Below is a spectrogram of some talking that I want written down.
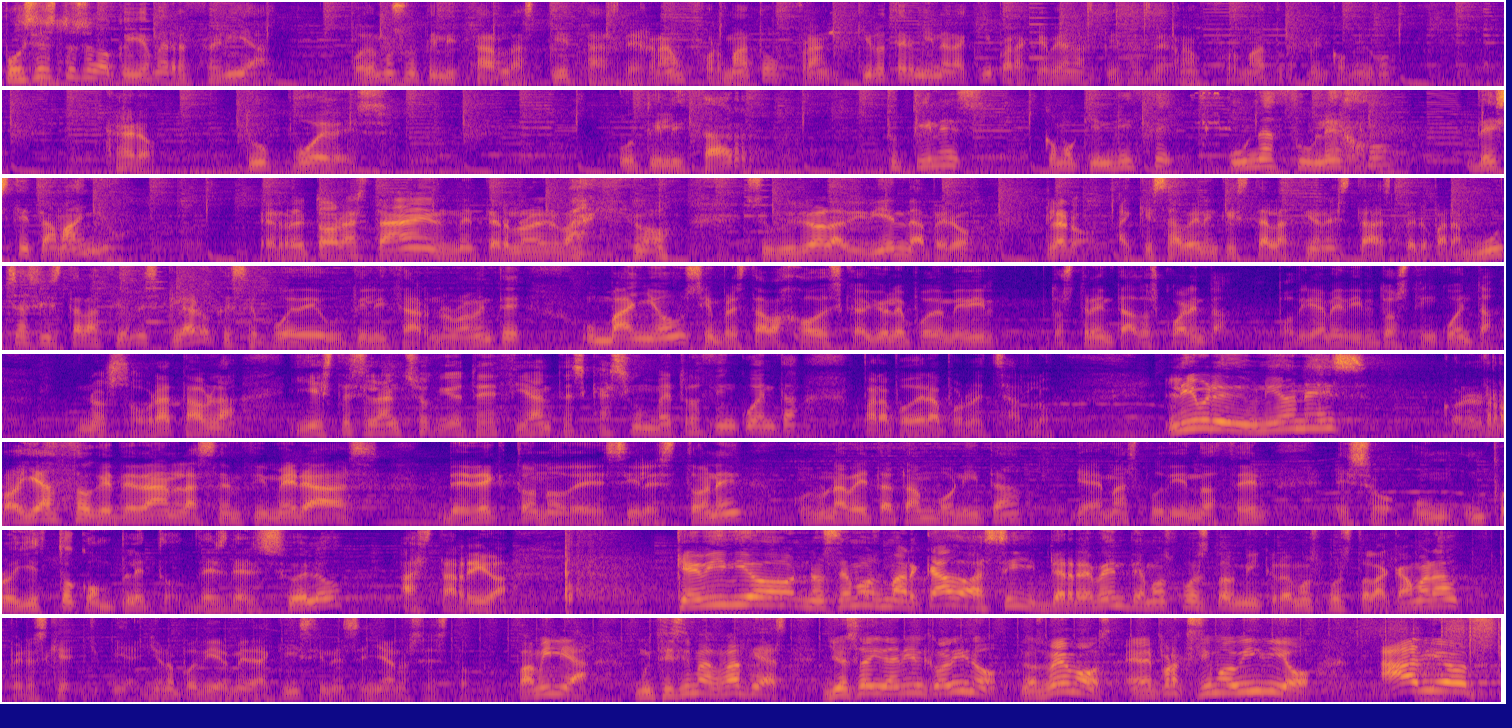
Pues esto es a lo que yo me refería. Podemos utilizar las piezas de gran formato. Frank, quiero terminar aquí para que vean las piezas de gran formato. Ven conmigo. Claro, tú puedes utilizar, tú tienes como quien dice, un azulejo de este tamaño. El reto ahora está en meterlo en el baño, subirlo a la vivienda, pero claro, hay que saber en qué instalación estás, pero para muchas instalaciones claro que se puede utilizar. Normalmente un baño siempre está bajado de escayole, puede medir 2,30, 2,40, podría medir 2,50, no sobra tabla. Y este es el ancho que yo te decía antes, casi un metro cincuenta para poder aprovecharlo. Libre de uniones, con el rollazo que te dan las encimeras de Decton o de Silestone, con una beta tan bonita y además pudiendo hacer eso, un, proyecto completo, desde el suelo hasta arriba. ¿Qué vídeo nos hemos marcado así? De repente hemos puesto el micro, hemos puesto la cámara, pero es que yo no podía irme de aquí sin enseñaros esto. Familia, muchísimas gracias. Yo soy Daniel Colino. Nos vemos en el próximo vídeo. ¡Adiós!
